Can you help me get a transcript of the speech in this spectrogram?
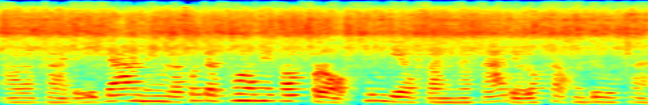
เอาละค่ะเดี๋ยวอีกด้านหนึงเราก็จะทอดให้เขากรอบเช่นเดียวกันนะคะ เดี๋ยวเรากลับมาดูค่ะ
